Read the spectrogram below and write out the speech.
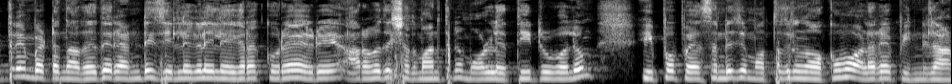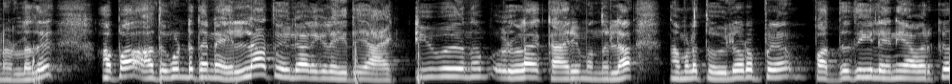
എത്രയും പെട്ടെന്ന് അതായത് രണ്ട് ജില്ലകളിൽ ഏറെക്കുറെ ഒരു അറുപത് ശതമാനത്തിന് മുകളിൽ എത്തിയിട്ട് പോലും ഇപ്പോൾ പെർസെന്റേജ് മൊത്തത്തിൽ നോക്കുമ്പോൾ വളരെ പിന്നിലാണുള്ളത്. അപ്പോൾ അതുകൊണ്ട് തന്നെ എല്ലാ തൊഴിലാളികളും ഇത് ആക്റ്റീവ് എന്ന് ഉള്ള കാര്യമൊന്നുമില്ല. നമ്മൾ തൊഴിലുറപ്പ് പദ്ധതിയിൽ ഇനി അവർക്ക്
